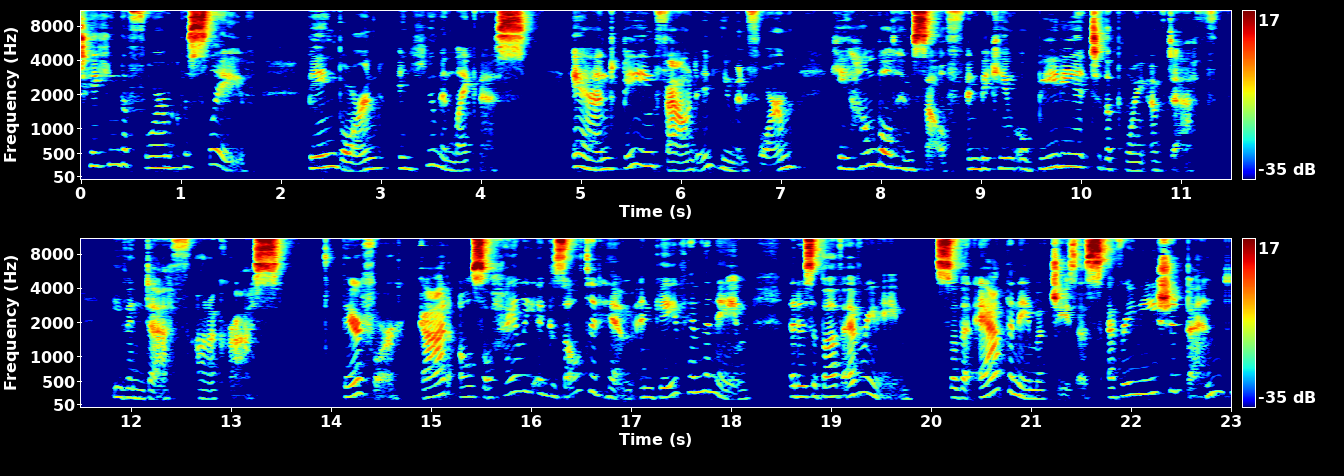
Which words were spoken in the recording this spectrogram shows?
taking the form of a slave, being born in human likeness. And being found in human form, he humbled himself and became obedient to the point of death, even death on a cross. Therefore, God also highly exalted him and gave him the name that is above every name so that at the name of Jesus every knee should bend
